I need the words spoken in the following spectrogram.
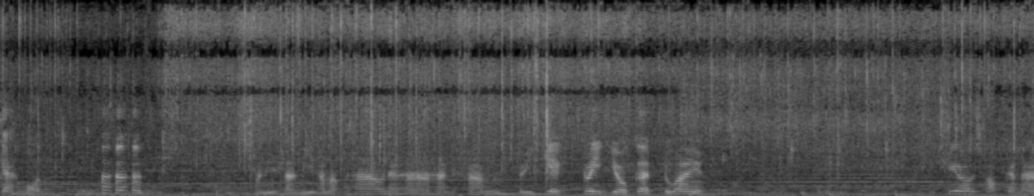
แกะบด วันนี้สามีทำกับข้าวนะคะ อาหารค่ำมีเกล็ดกรีกโยเกิร์ตด้วย ที่เราช็อปกันนะ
